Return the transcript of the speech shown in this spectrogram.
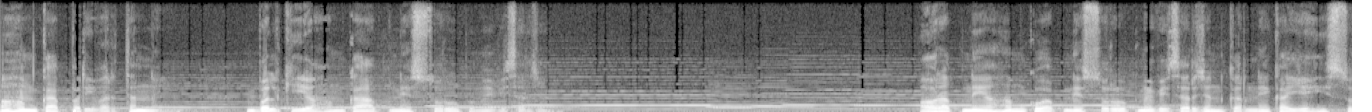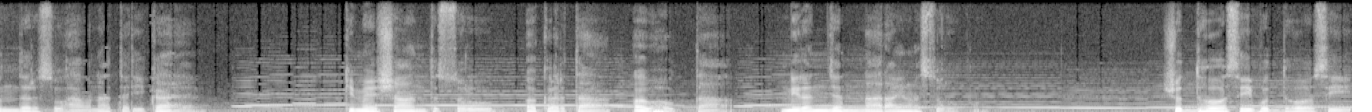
अहम का परिवर्तन नहीं, बल्कि अहम का अपने स्वरूप में विसर्जन। और अपने अहम को अपने स्वरूप में विसर्जन करने का यही सुंदर सुहावना तरीका है कि मैं शांत स्वरूप, अकर्ता, अभोक्ता, निरंजन नारायण स्वरूप हूँ। शुद्धो असी, बुद्धो असी,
